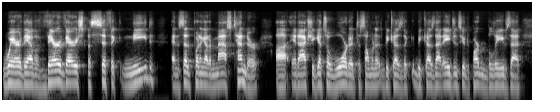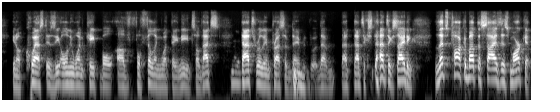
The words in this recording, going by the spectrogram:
where they have a very, very specific need. And instead of putting out a mass tender, uh, it actually gets awarded to someone because the because that agency or department believes that you know KWESST is the only one capable of fulfilling what they need. So that's that's really impressive, David. Mm-hmm. That that that's that's exciting. Let's talk about the size of this market.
